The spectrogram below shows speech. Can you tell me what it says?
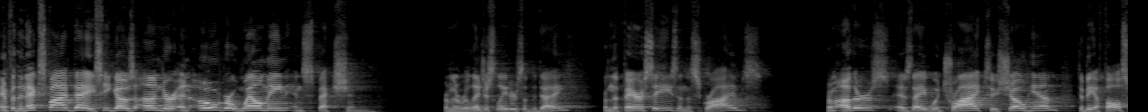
and for the next five days, he goes under an overwhelming inspection from the religious leaders of the day, from the Pharisees and the scribes, from others as they would try to show him to be a false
